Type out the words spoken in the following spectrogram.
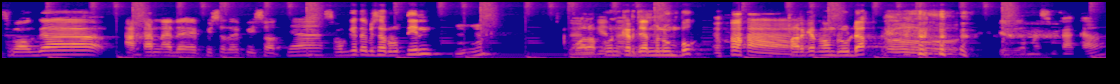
Semoga akan ada episode-episodenya. Semoga kita bisa rutin. Mm-mm. Dan Walaupun kerjaan menumpuk, Wah. parket membludak. Oh, juga masuk akal.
